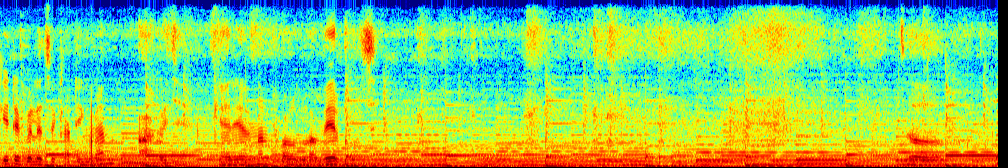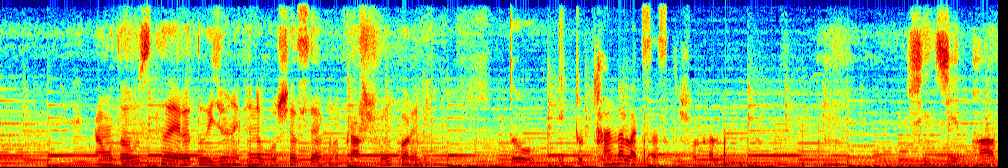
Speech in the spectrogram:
কেটে ফেলেছে কাটিং ম্যান আর ওই যে ক্যারিয়ার ম্যান ফলগুলো বের করছে। তো এমত অবস্থা, এরা দুইজন এখানে বসে আছে, এখনও কাজ শুরু করেনি। তো একটু ঠান্ডা লাগছে আজকে সকালে। শীত শীত, ভাব।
